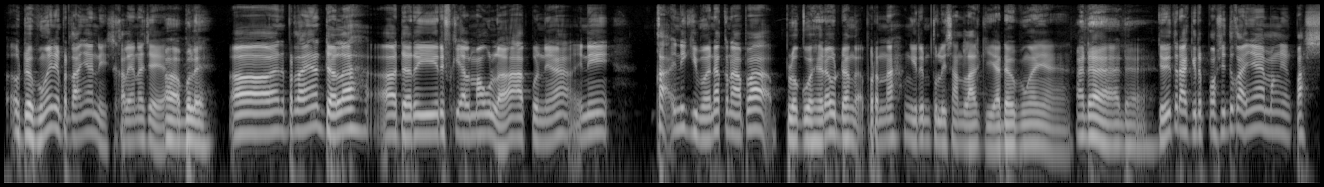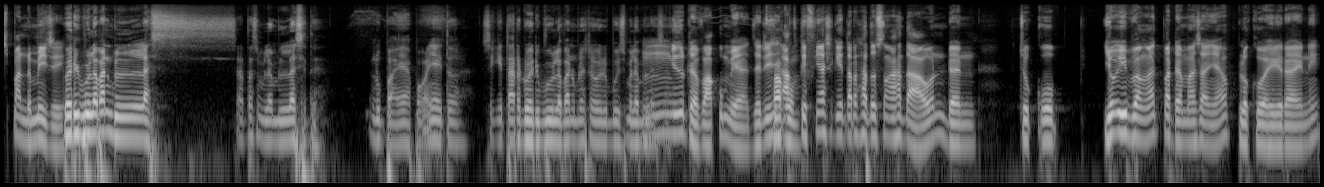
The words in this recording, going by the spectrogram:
udah hubungannya pertanyaan nih sekalian aja ya. Ah, boleh Eh, pertanyaan adalah eh, dari Rifki Al Maula akunnya ini Kak ini gimana kenapa blog Gua Hira udah nggak pernah ngirim tulisan lagi ada hubungannya. ada ada Jadi terakhir post itu kayaknya emang yang pas pandemi sih. 2018 atau 19 itu lupa ya pokoknya itu sekitar 2018 2019 Hmm, itu udah vakum ya. Jadi Vakum. aktifnya sekitar satu setengah tahun dan cukup yoi banget pada masanya blog Gua Hira ini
